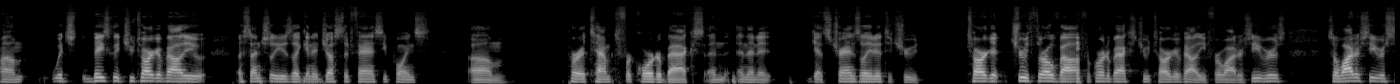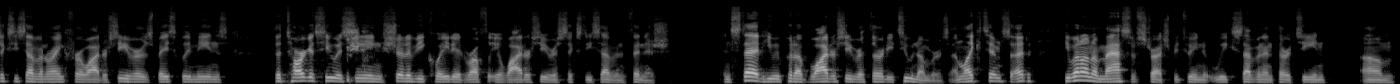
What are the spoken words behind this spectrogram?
um, which basically true target value essentially is like an adjusted fantasy points um, per attempt for quarterbacks, and and then it gets translated to true target, true throw value for quarterbacks, true target value for wide receivers. So wide receiver 67 rank for wide receivers basically means the targets he was seeing should have equated roughly a wide receiver 67 finish. Instead, he would put up wide receiver 32 numbers. And like Tim said, he went on a massive stretch between week 7 and 13. Um,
